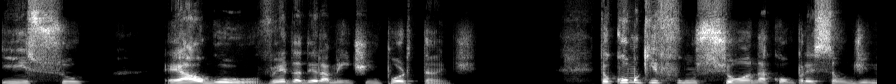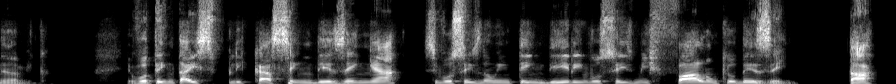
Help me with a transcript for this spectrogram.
Isso é algo verdadeiramente importante. Então, como que funciona a compressão dinâmica? Eu vou tentar explicar sem desenhar. Se vocês não entenderem, vocês me falam que eu desenho, tá?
